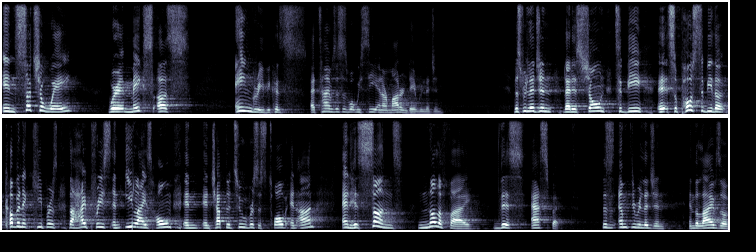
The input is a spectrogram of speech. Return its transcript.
in such a way where it makes us angry because at times, this is what we see in our modern day religion. This religion that is shown to be, it's supposed to be the covenant keepers, the high priest in Eli's home in, in chapter 2, verses 12 and on, and his sons nullify this aspect. This is empty religion in the lives of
